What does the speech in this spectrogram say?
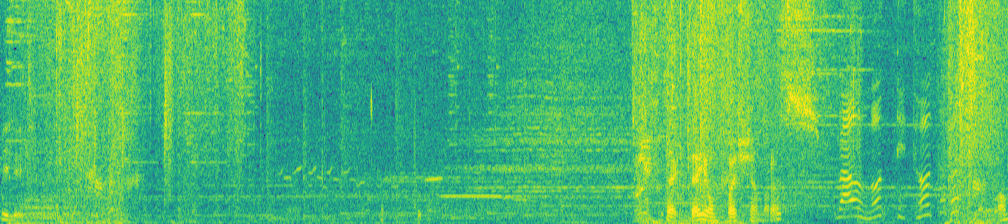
Билетик. Так, даем по щам. Раз. Два.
